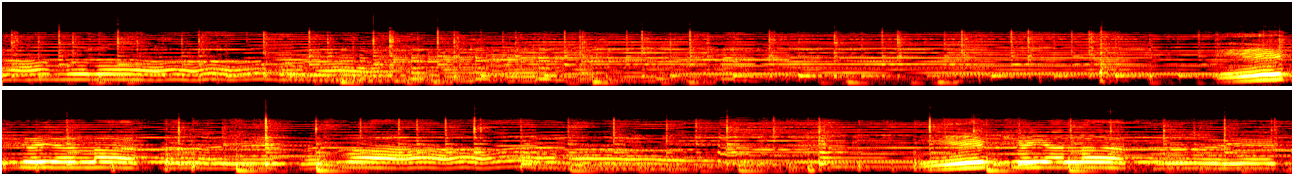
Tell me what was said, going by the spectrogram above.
રામ રામ એક અલખ એક દ્વારા. એક અલખ એક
